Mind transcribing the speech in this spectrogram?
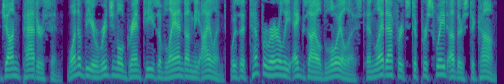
John Patterson, one of the original grantees of land on the island, was a temporarily exiled Loyalist and led efforts to persuade others to come.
